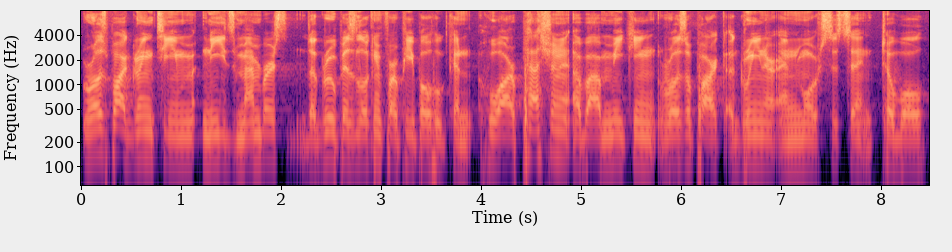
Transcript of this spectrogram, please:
Roselle Park Green Team needs members. The group is looking for people who can who are passionate about making Roselle Park a greener and more sustainable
